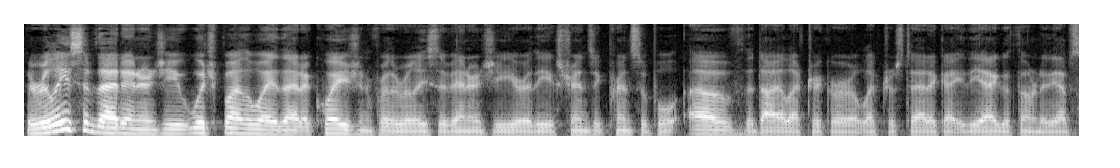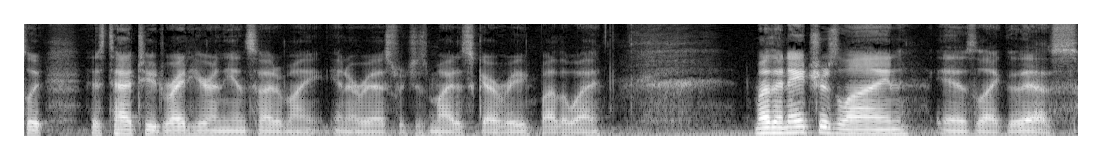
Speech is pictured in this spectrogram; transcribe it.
The release of that energy, which by the way, that equation for the release of energy, or the extrinsic principle of the dielectric or electrostatic, i.e. the agathon or the absolute, is tattooed right here on the inside of my inner wrist, which is my discovery, by the way. Mother Nature's line is like this,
